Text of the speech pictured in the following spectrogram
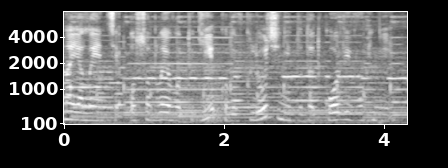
на ялинці, особливо тоді, коли включені додаткові вогні.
